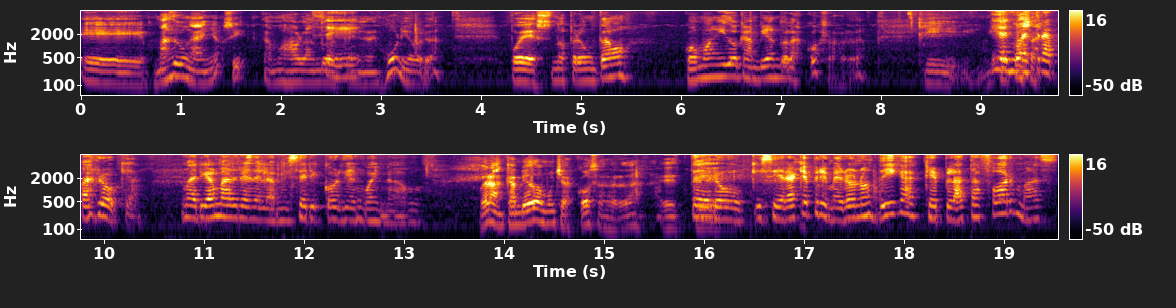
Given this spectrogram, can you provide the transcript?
eh, más de un año, sí, estamos hablando Sí. de- en junio, ¿verdad? Pues nos preguntamos cómo han ido cambiando las cosas, ¿verdad? Y, y Y qué en nuestra parroquia, María Madre de la Misericordia en Guaynabo. Bueno, han cambiado muchas cosas, ¿verdad? Este, Pero quisiera que primero nos digas qué plataformas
